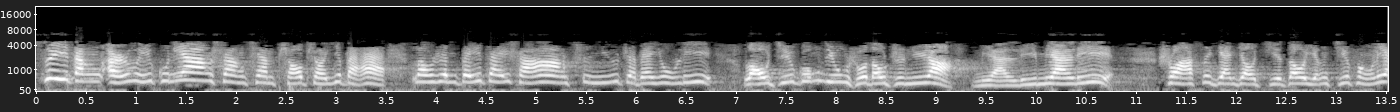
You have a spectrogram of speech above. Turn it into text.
随当二位姑娘上前飘飘一拜，老人辈在上，侄女这边有礼。老济公就说到：“侄女啊，免礼免礼。”说时间叫季早英、季凤莲，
